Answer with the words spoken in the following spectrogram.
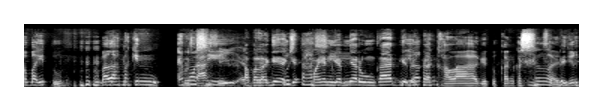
coba itu malah makin emosi Frustasi, Apalagi ya, Frustasi. main gamenya rungkat gitu iya kan kalah gitu kan kesel anjir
